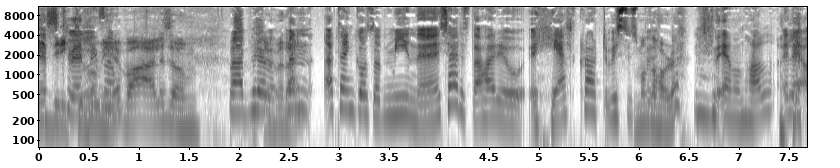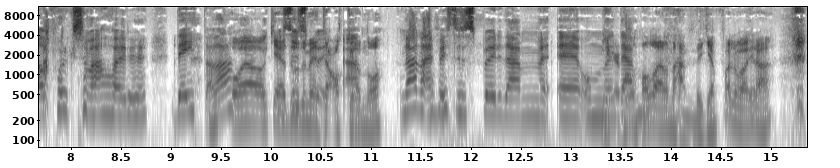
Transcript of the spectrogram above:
jeg drikker for mye? liksom. Hva er liksom Men jeg, men jeg tenker også at mine kjærester har jo helt klart du Hvor mange har du? En og en halv. Eller av folk som jeg har data, da. Oh, ja, ok, jeg trodde du mente akkurat nå. Nei, nei, hvis du spør dem eh, om En og en halv, er han handikappa, eller hva er greia?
